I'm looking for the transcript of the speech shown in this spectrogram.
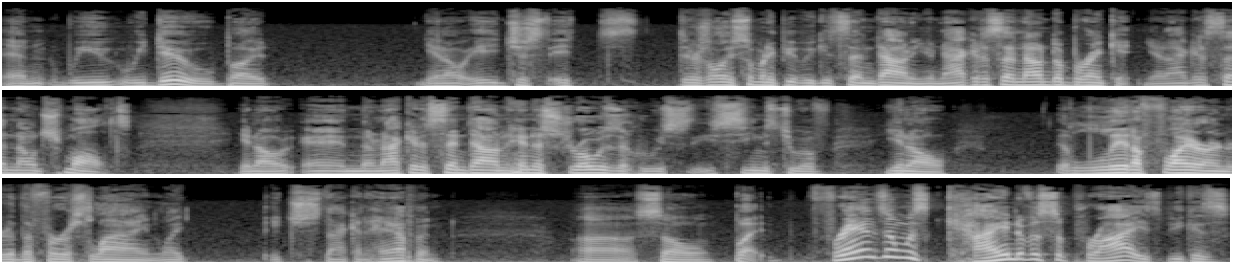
and we we do, but you know, it just it's there's only so many people you can send down. You're not going to send down to DeBrincat. You're not going to send down Schmaltz. You know, and they're not going to send down Hinostroza, who seems to have you know lit a fire under the first line. Like it's just not going to happen. Uh, so, but Franson was kind of a surprise because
